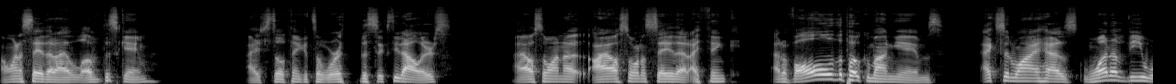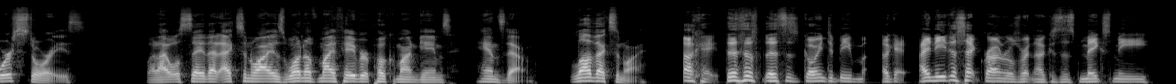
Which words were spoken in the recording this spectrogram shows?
I want to say that I love this game. I still think it's a worth the sixty dollars. I also want to I also want to say that I think out of all the Pokemon games, X and Y has one of the worst stories. But I will say that X and Y is one of my favorite Pokemon games, hands down. Love X and Y. Okay, this is this is going to be okay. I need to set ground rules right now because this makes me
